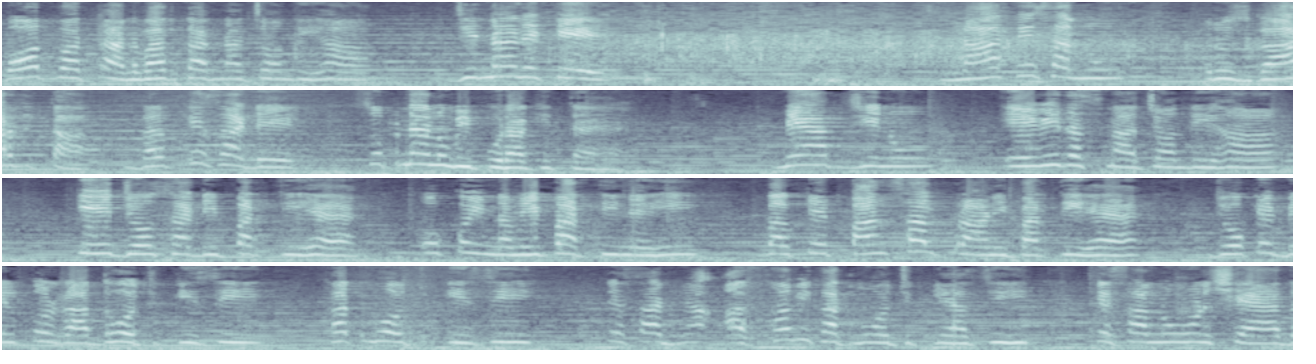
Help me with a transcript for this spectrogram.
ਬਹੁਤ-ਬਹੁਤ ਧੰਨਵਾਦ ਕਰਨਾ ਚਾਹੁੰਦੀ ਹਾਂ ਜਿਨ੍ਹਾਂ ਨੇ ਕਿ ਨਾ ਕਿ ਸਾਨੂੰ ਰੁਜ਼ਗਾਰ ਦਿੱਤਾ, ਬਲਕਿ ਸਾਡੇ ਸੁਪਨਿਆਂ ਨੂੰ ਵੀ ਪੂਰਾ ਕੀਤਾ ਹੈ। ਮੈਂ ਆਪ ਜੀ ਨੂੰ ਇਹ ਵੀ ਦੱਸਣਾ ਚਾਹੁੰਦੀ ਹਾਂ ਕਿ ਜੋ ਸਾਡੀ ਭਰਤੀ ਹੈ, ਉਹ ਕੋਈ ਨਵੀਂ ਭਰਤੀ ਨਹੀਂ, ਬਲਕਿ 5 ਸਾਲ ਪੁਰਾਣੀ ਭਰਤੀ ਹੈ, ਜੋ ਕਿ ਬਿਲਕੁਲ ਰੱਦ ਹੋ ਚੁੱਕੀ ਸੀ, ਖਤਮ ਹੋ ਚੁੱਕੀ ਸੀ ਤੇ ਸਾਡੀਆਂ ਆਸਾਂ ਵੀ ਖਤਮ ਹੋ ਚੁੱਕੀਆਂ ਸੀ ਕਿ ਸਾਨੂੰ ਹੁਣ ਸ਼ਾਇਦ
